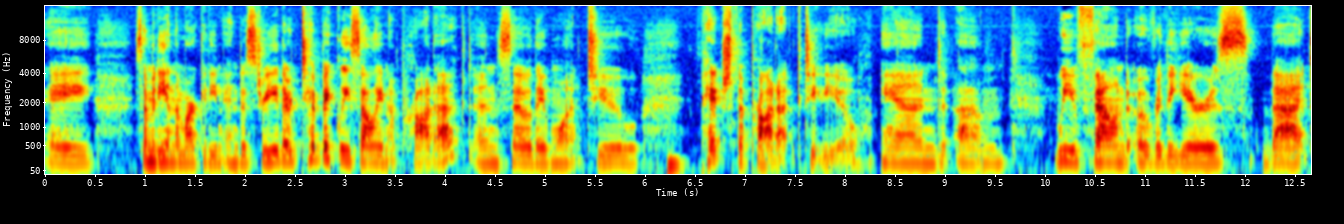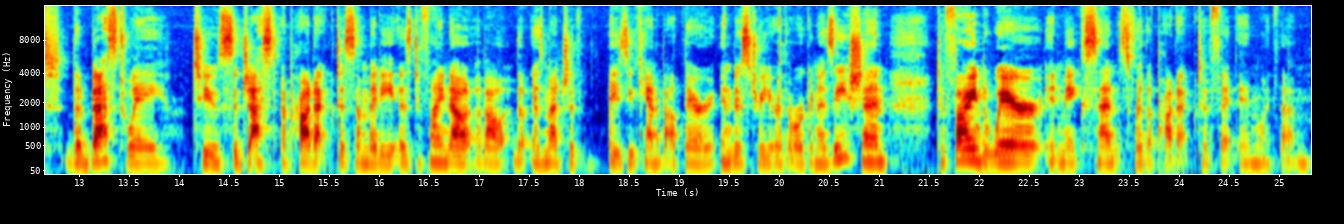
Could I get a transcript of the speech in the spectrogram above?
a somebody in the marketing industry, they're typically selling a product. And so they want to pitch the product to you. And um, we've found over the years that the best way to suggest a product to somebody is to find out about the, as much as you can about their industry or their organization to find where it makes sense for the product to fit in with them.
